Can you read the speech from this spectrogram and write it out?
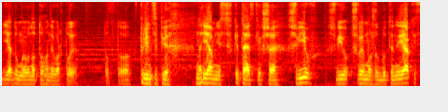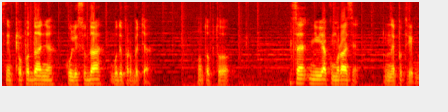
я думаю, воно того не вартує. Тобто, в принципі, наявність в китайських ще швів, швів, шви можуть бути неякісні, попадання кулі сюди буде пробиття. Ну, тобто, це ні в якому разі не потрібно.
